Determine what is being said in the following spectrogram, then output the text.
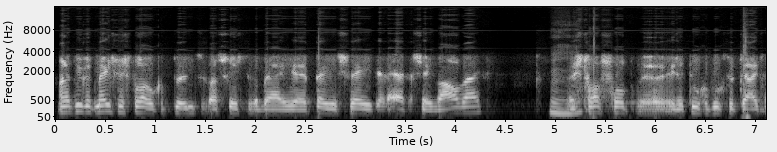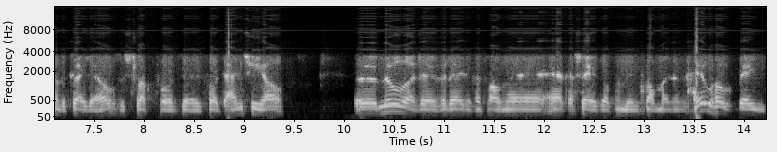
Maar natuurlijk het meest besproken punt was gisteren bij PSV tegen RKC Waalwijk. Mm Een strafschop in de toegevoegde tijd van de tweede helft, dus vlak voor het, uh, voor het eindsignaal. Uh, Mulder, de verdediger van RKC op dat moment, kwam met een heel hoog been.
